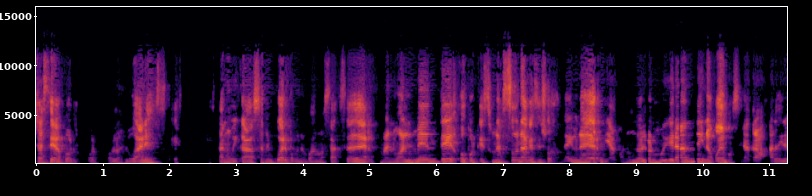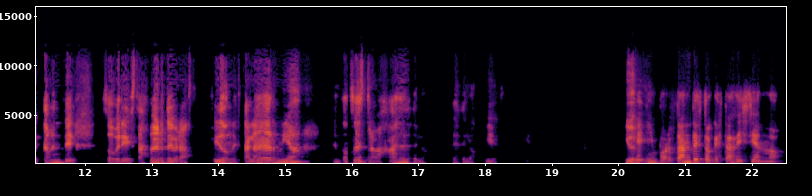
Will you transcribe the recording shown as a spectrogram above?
ya sea por, los lugares que, están ubicados en el cuerpo, que no podemos acceder manualmente, o porque es una zona, qué sé yo, donde hay una hernia con un dolor muy grande y no podemos ir a trabajar directamente sobre esas vértebras, ¿sí? donde está la hernia, entonces trabajás desde los, desde los pies. Qué importante esto que estás diciendo,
